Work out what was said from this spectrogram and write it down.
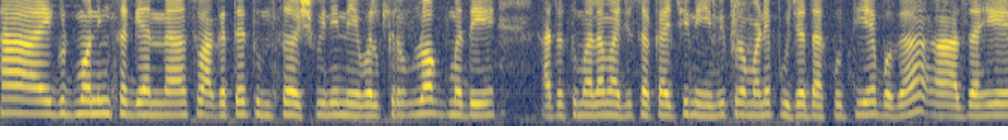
हाय गुड मॉर्निंग सगळ्यांना. स्वागत आहे तुमचं अश्विनी नेवलकर ब्लॉगमध्ये आता तुम्हाला माझी सकाळची नेहमीप्रमाणे पूजा दाखवती आहे बघा. आज आहे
